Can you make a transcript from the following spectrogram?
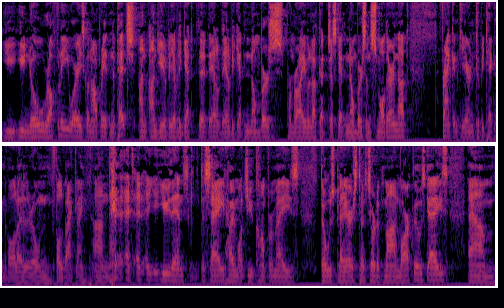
you, you know roughly where he's going to operate in the pitch and, and you'll be able to get they'll, they'll be getting numbers Pomeroy will look at just getting numbers and smothering that. Frank and Kieran could be taking the ball out of their own full back line. And it, it, you then decide how much you compromise those players to sort of man mark those guys. Um,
